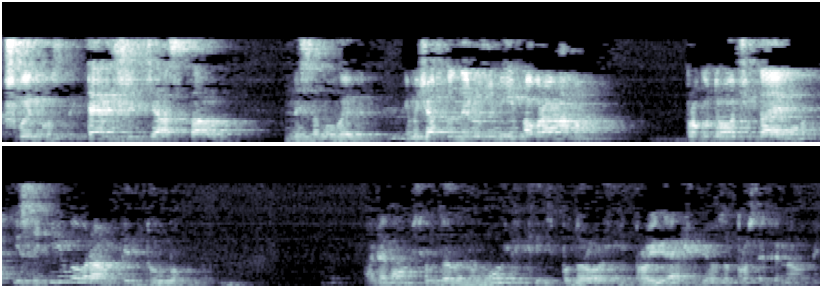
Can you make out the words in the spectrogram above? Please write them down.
швидкостей. Темп життя став несамовитим. І ми часто не розуміємо Авраама, про котрого читаємо. І сидів Авраам під дубом. Оглядався вдалину, може якийсь подорожній пройде, щоб його запросити на обід.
